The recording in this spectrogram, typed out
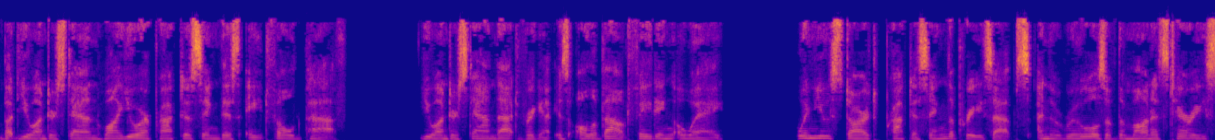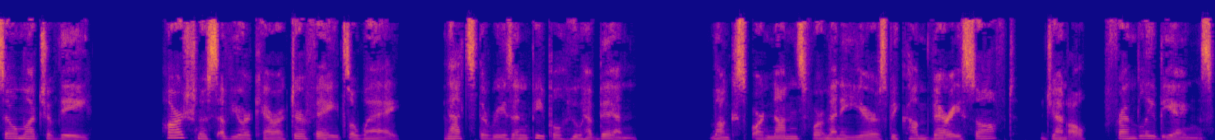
But you understand why you are practicing this eightfold path. You understand that Viraga is all about fading away. When you start practicing the precepts and the rules of the monastery, so much of the harshness of your character fades away. That's the reason people who have been monks or nuns for many years become very soft, gentle, friendly beings,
